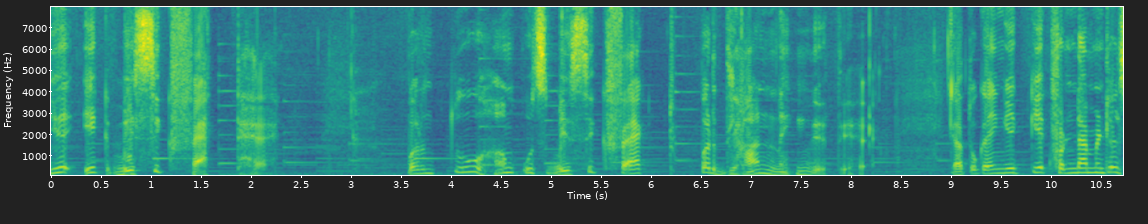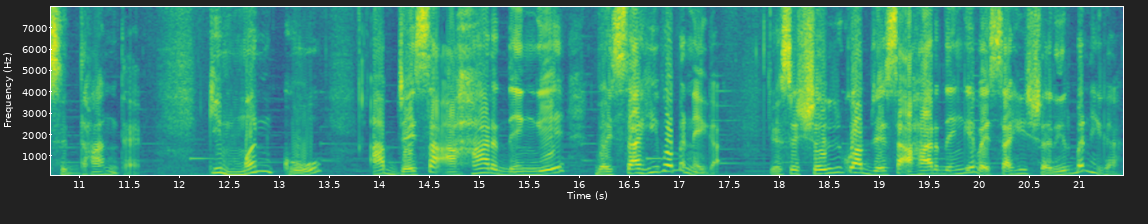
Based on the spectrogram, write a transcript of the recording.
ये एक बेसिक फैक्ट है परंतु हम उस बेसिक फैक्ट पर ध्यान नहीं देते हैं या तो कहेंगे कि एक फंडामेंटल सिद्धांत है कि मन को आप जैसा आहार देंगे, वैसा ही वह बनेगा। जैसे शरीर को आप जैसा आहार देंगे, वैसा ही शरीर बनेगा।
